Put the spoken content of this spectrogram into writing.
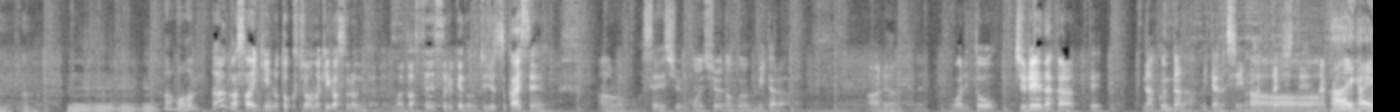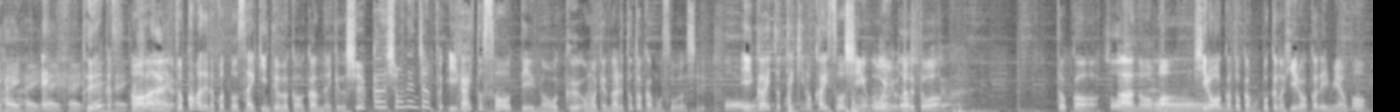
いう、なんか最近の特徴な気がするんだよね。まあ脱線するけど「呪術廻戦」あの先週今週の分見たらあれなんだよね。割と呪霊だからって泣くんだなみたいなシーンがあったりしてはいはいはいはいはいはいというか、はいまあわかんないどこまでのことを最近と呼ぶかわかんないけど「週刊少年ジャンプ」意外とそうっていうのを僕思うけどナルトとかもそうだし意外と敵の回想シーン多いよナルトは。とか、あのうん。まあヒロアカとかも僕のヒーローアカデミアも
